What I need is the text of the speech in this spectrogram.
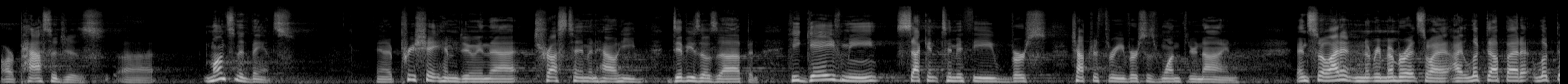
our passages uh, months in advance. And I appreciate him doing that. Trust him in how he divvies those up. And he gave me 2 Timothy verse, chapter 3, verses 1 through 9. And so I didn't remember it, so I, I looked up at it, looked,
